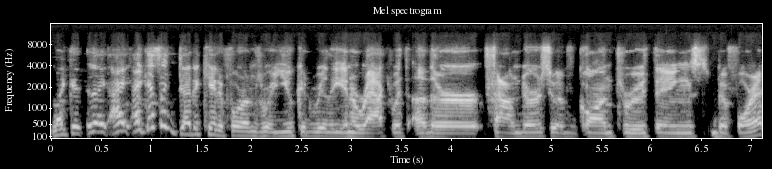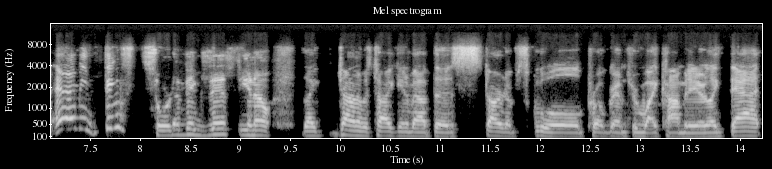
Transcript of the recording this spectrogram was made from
like, like I, I, guess like dedicated forums where you could really interact with other founders who have gone through things before and i mean things sort of exist you know like jahna was talking about the startup school program through y combinator like that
